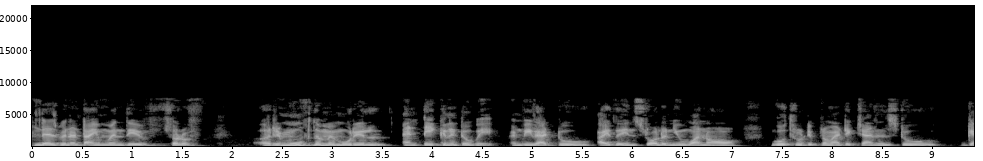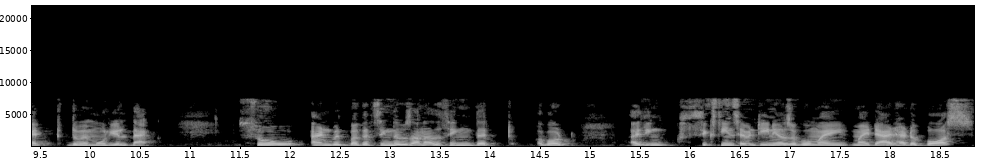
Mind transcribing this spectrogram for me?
There's been a time when they've sort of uh, removed the memorial and taken it away, and we've had to either install a new one or go through diplomatic channels to get the memorial back. So, and with Bhagat Singh, there was another thing that about I think 16, 17 years ago, my, my dad had a boss,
